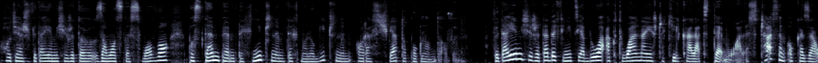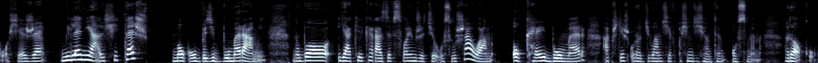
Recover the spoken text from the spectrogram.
chociaż wydaje mi się, że to za mocne słowo, postępem technicznym, technologicznym oraz światopoglądowym. Wydaje mi się, że ta definicja była aktualna jeszcze kilka lat temu, ale z czasem okazało się, że milenialsi też mogą być boomerami. No bo ja kilka razy w swoim życiu usłyszałam OK, boomer, a przecież urodziłam się w 88 roku.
